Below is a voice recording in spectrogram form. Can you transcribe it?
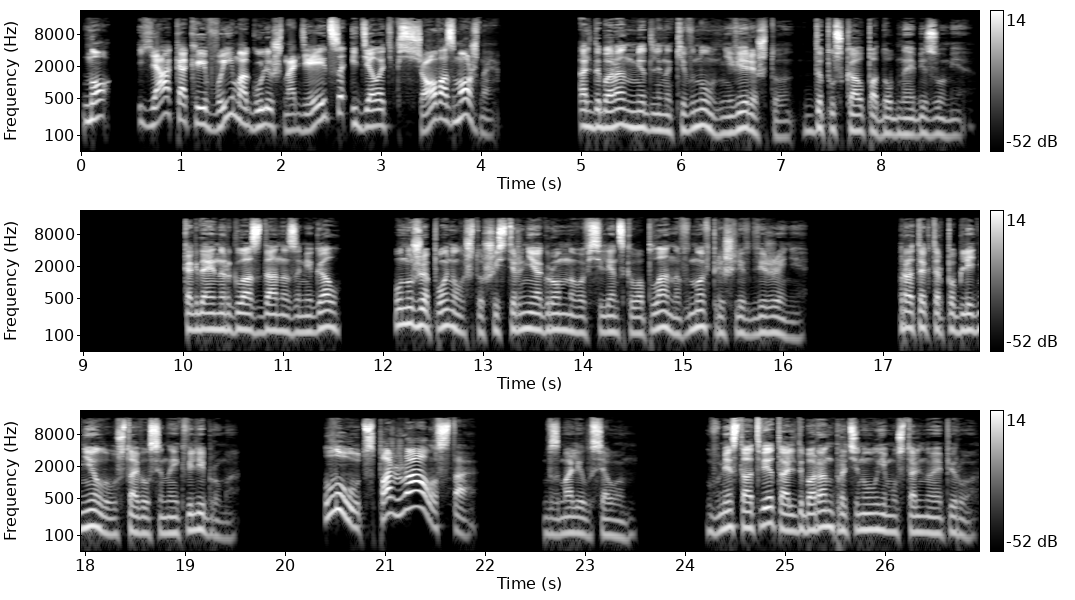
Но я, как и вы, могу лишь надеяться и делать все возможное». Альдебаран медленно кивнул, не веря, что допускал подобное безумие. Когда энерглаз Дана замигал, он уже понял, что шестерни огромного вселенского плана вновь пришли в движение. Протектор побледнел и уставился на Эквилибрума. «Луц, пожалуйста!» — взмолился он. Вместо ответа Альдебаран протянул ему стальное перо.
